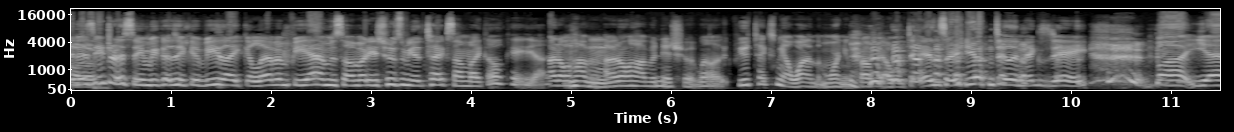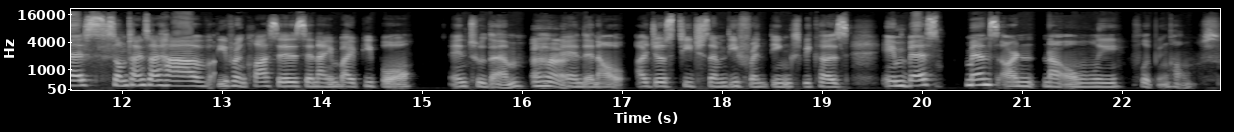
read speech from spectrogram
it's interesting because it could be like 11 p.m. Somebody shoots me a text. I'm like, okay, yeah, I don't have Mhm. I don't have an issue. Well, if you text me at one in the morning, probably I won't answer you until the next day. But yes, sometimes I have different classes and I invite people into them. uh-huh. and then I'll I just teach them different things because investments are not only flipping homes.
